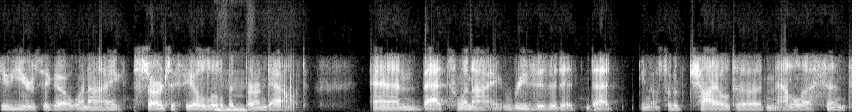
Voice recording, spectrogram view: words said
few years ago when I started to feel a little mm-hmm. bit burned out. And that's when I revisited that, you know, sort of childhood and adolescent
